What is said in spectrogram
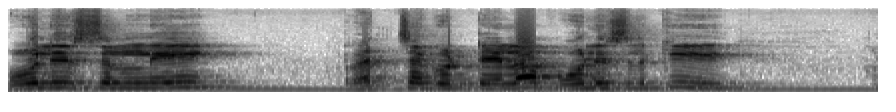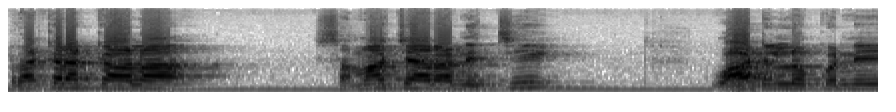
పోలీసుల్ని రెచ్చగొట్టేలా పోలీసులకి రకరకాల సమాచారాన్ని ఇచ్చి వాటిల్లో కొన్ని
